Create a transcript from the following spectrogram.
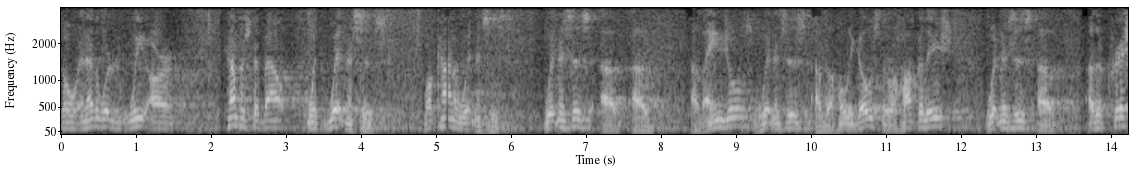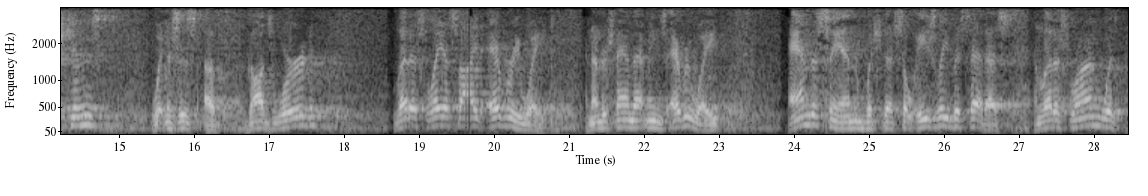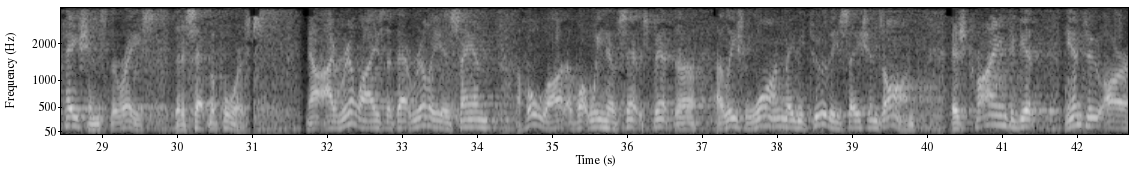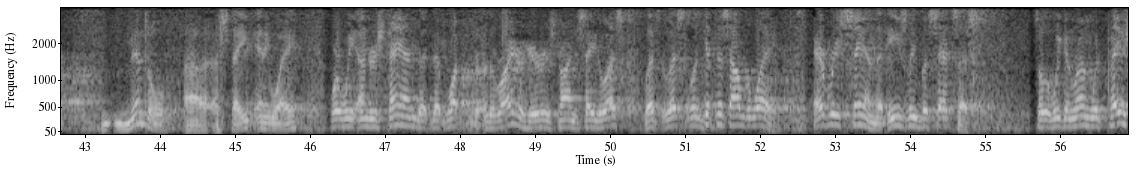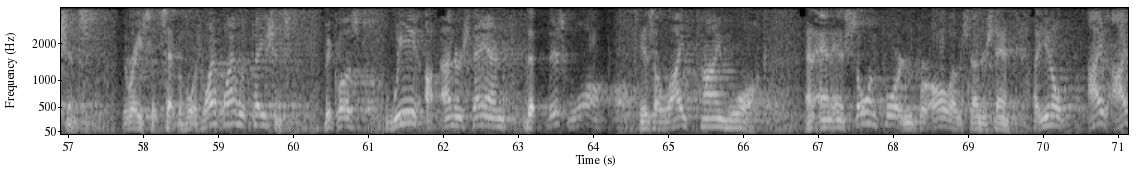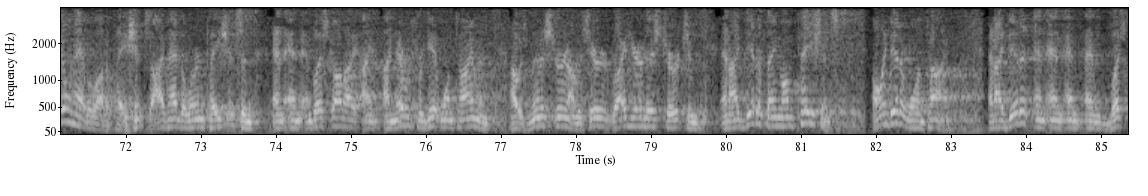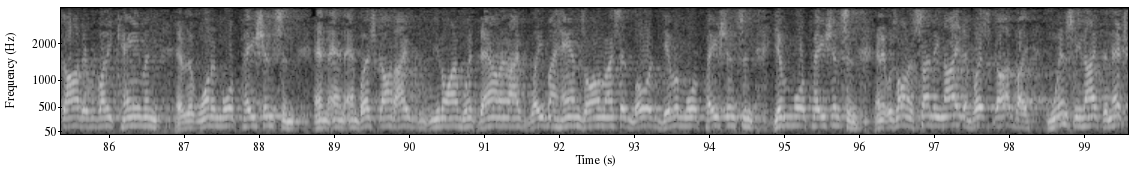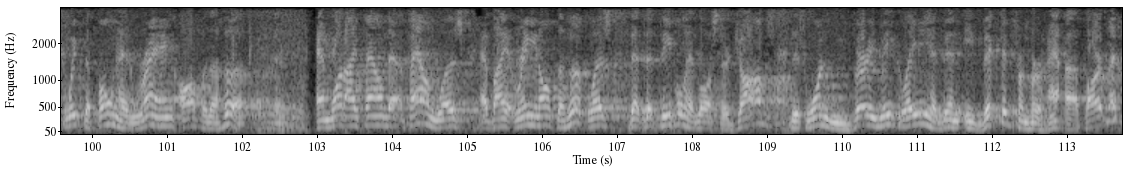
So in other words, we are compassed about with witnesses. What kind of witnesses? Witnesses of, of, of angels, witnesses of the Holy Ghost, the Ruach HaKodesh, witnesses of other Christians, witnesses of God's Word. Let us lay aside every weight. And understand that means every weight and the sin which does so easily beset us, and let us run with patience the race that is set before us. Now, I realize that that really is saying a whole lot of what we have spent uh, at least one, maybe two of these sessions on, is trying to get into our mental uh, state, anyway, where we understand that, that what the writer here is trying to say to us, let's, let's get this out of the way. Every sin that easily besets us, so that we can run with patience the race that's set before us. Why, why with patience? Because we uh, understand that this walk is a lifetime walk. And, and it's so important for all of us to understand. Uh, you know, I, I don't have a lot of patience. I've had to learn patience, and, and, and, and bless God, I, I, I never forget one time, and I was ministering. I was here, right here in this church, and, and I did a thing on patience. I only did it one time. And I did it, and, and, and, and bless God, everybody came and they wanted more patience, and, and, and, and bless God, I, you know, I went down and I laid my hands on them. I said, Lord, give them more patience and give them more patience. And, and it was on a Sunday night, and bless God, by Wednesday night the next week, the phone had rang off of the hook and what I found out, found was, uh, by ringing off the hook, was that, that people had lost their jobs. This one very meek lady had been evicted from her ha- apartment.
